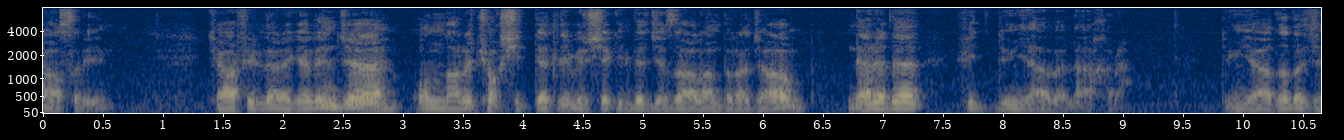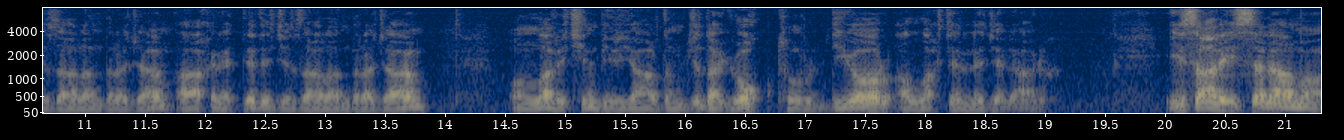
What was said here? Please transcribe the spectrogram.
نَاصِرِينَ Kafirlere gelince onları çok şiddetli bir şekilde cezalandıracağım. Nerede? Fid dünya ve ahire. Dünyada da cezalandıracağım, ahirette de cezalandıracağım. Onlar için bir yardımcı da yoktur diyor Allah Celle Celaluhu. İsa Aleyhisselam'ı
